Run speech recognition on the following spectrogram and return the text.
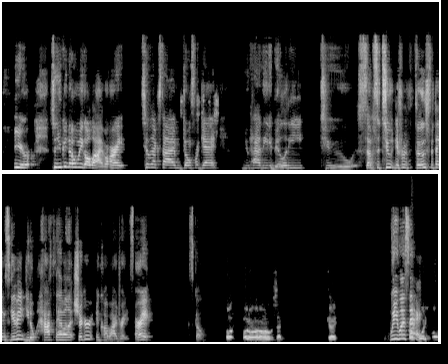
here so you can know when we go live. All right. Till next time, don't forget you have the ability to substitute different foods for Thanksgiving. You don't have to have all that sugar and carbohydrates. All right. Let's go. Hold, hold on, hold on, hold on a second. Okay. What do you want to say? I'm 41.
